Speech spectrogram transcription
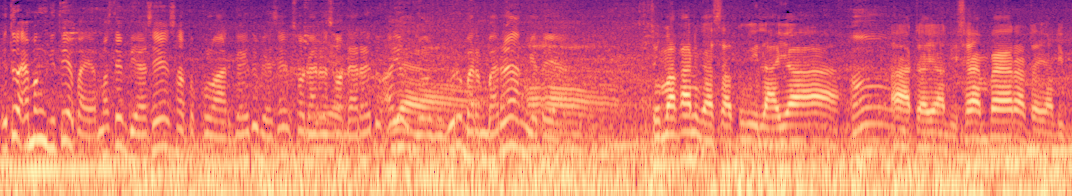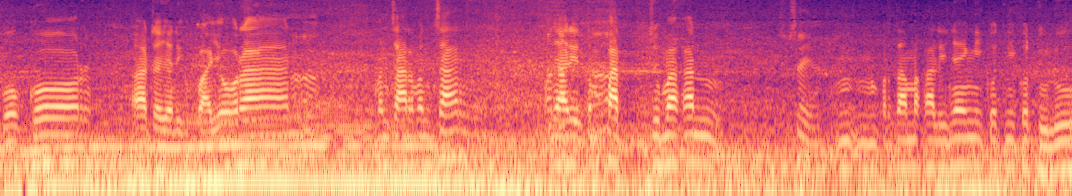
Itu emang gitu ya, Pak ya? Maksudnya biasanya satu keluarga itu biasanya saudara-saudara itu ayo Iya. jual bubur bareng-bareng gitu ya. Ah, cuma kan nggak satu wilayah Oh. ada yang di Semper, ada yang di Bogor, ada yang di Kebayoran, mencar-mencar Oh, nyari tapi- tempat. Cuma kan susah ya. mm, pertama kalinya ngikut-ngikut dulu,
